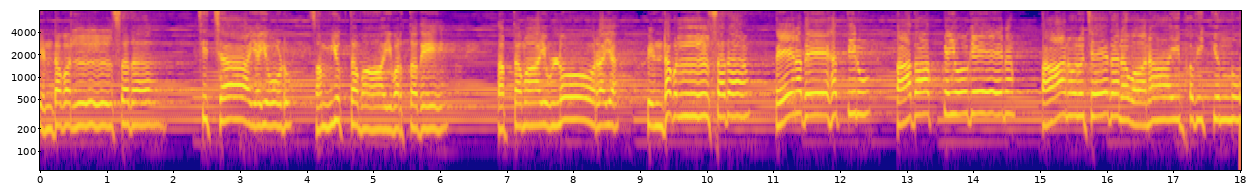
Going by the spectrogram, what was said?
പിണ്ടവത്സത ചിച്ഛായയോടു സംയുക്തമായി വർത്തതേ തപ്തമായുള്ളോരയ പിണ്ടവത്സത തേന ദേഹത്തിനു താതാത്മ്യയോഗേന താനൊരു ചേതനവാനായി ഭവിക്കുന്നു.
